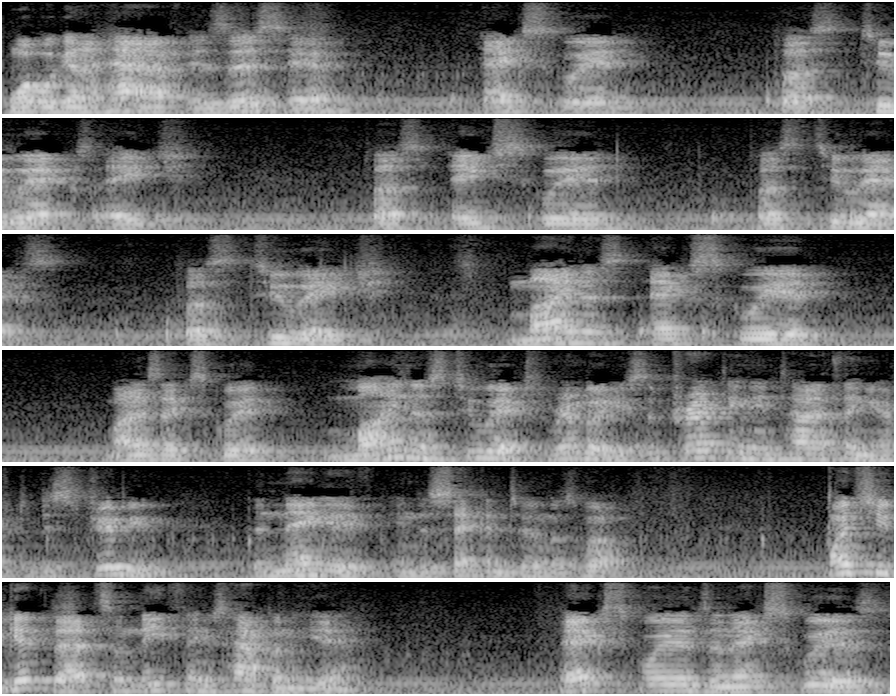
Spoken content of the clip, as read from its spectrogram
what we're going to have is this here, x squared plus 2xh plus h squared plus 2x plus 2h minus x squared minus x squared minus 2x. Remember, you're subtracting the entire thing. You have to distribute the negative in the second term as well. Once you get that, some neat things happen here. x squareds and x squares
